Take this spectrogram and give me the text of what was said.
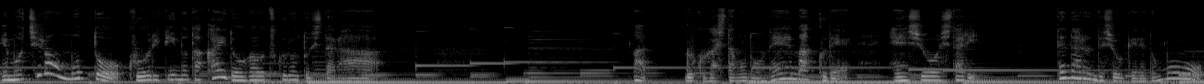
えもちろんもっとクオリティの高い動画を作ろうとしたらまあ録画したものをね Mac で編集をしたりってなるんでしょうけれども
